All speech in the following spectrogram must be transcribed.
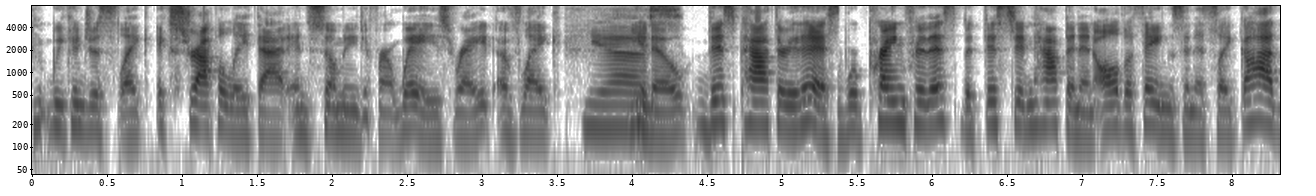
We can just like extrapolate that in so many different ways, right? Of like, Yes. you know, this path or this. We're praying for this, but this didn't happen and all the things and it's like, God,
